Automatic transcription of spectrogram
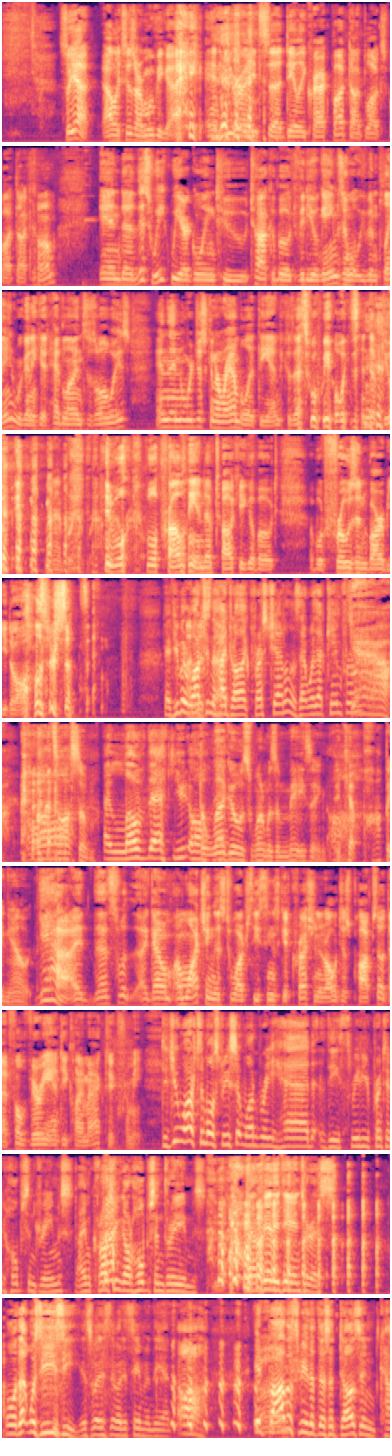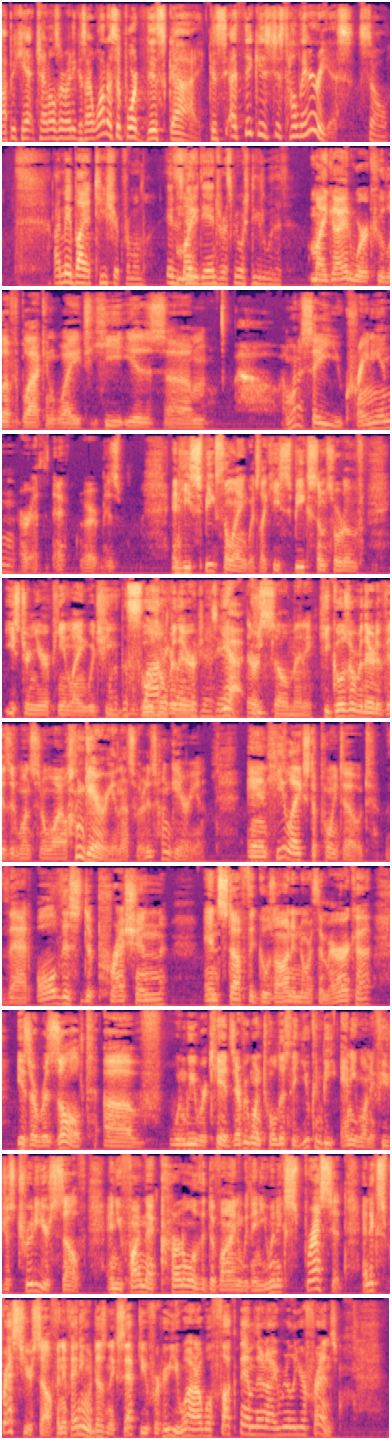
So yeah, Alex is our movie guy, and he writes uh, dailycrackpot.blogspot.com. And uh, this week we are going to talk about video games and what we've been playing. We're going to hit headlines as always, and then we're just going to ramble at the end because that's what we always end up doing. and we'll we'll probably end up talking about about frozen Barbie dolls or something. Saying? Have you been I watching the that. hydraulic press channel? Is that where that came from? Yeah, oh, that's awesome. I love that. You oh, The man. Legos one was amazing. It kept oh. popping out. Yeah, I, that's what I, I'm, I'm watching this to watch these things get crushed, and it all just pops out. That felt very anticlimactic for me. Did you watch the most recent one where he had the 3D printed hopes and dreams? I'm crushing your hopes and dreams. They're very dangerous. Oh, that was easy, is what, is what it's saying in the end. Oh, it bothers me that there's a dozen copycat channels already because I want to support this guy because I think he's just hilarious. So I may buy a T-shirt from him. It's My- very dangerous. We must deal with it. my guy at work who loved black and white, he is, um, I want to say Ukrainian or, eth- eth- or his, and he speaks the language. Like he speaks some sort of Eastern European language. He the goes Slavic over there. languages, yeah. There are so many. he goes over there to visit once in a while. Hungarian, that's what it is, Hungarian. And he likes to point out that all this depression and stuff that goes on in North America is a result of when we were kids, everyone told us that you can be anyone if you're just true to yourself and you find that kernel of the divine within you and express it and express yourself. And if anyone doesn't accept you for who you are, well, fuck them. They're not really your friends.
